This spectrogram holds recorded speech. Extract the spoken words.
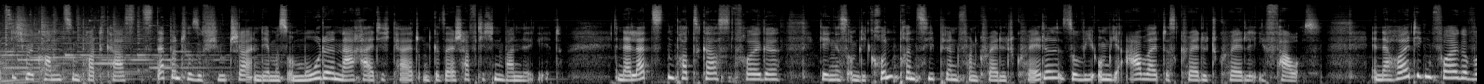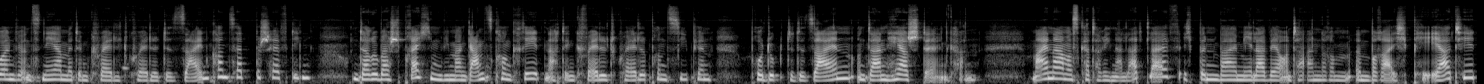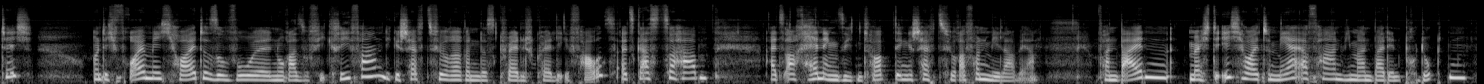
Herzlich willkommen zum Podcast Step into the Future, in dem es um Mode, Nachhaltigkeit und gesellschaftlichen Wandel geht. In der letzten Podcast-Folge ging es um die Grundprinzipien von Cradle to Cradle sowie um die Arbeit des Cradle to Cradle e.V.s. In der heutigen Folge wollen wir uns näher mit dem Cradle to Cradle Design-Konzept beschäftigen und darüber sprechen, wie man ganz konkret nach den Cradle to Cradle Prinzipien Produkte designen und dann herstellen kann. Mein Name ist Katharina Lattleif. Ich bin bei Melaware unter anderem im Bereich PR tätig. Und ich freue mich, heute sowohl Nora Sophie Kriefan, die Geschäftsführerin des Cradle Cradle e.V.s, als Gast zu haben, als auch Henning Siedentop, den Geschäftsführer von Melaware. Von beiden möchte ich heute mehr erfahren, wie man bei den Produkten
